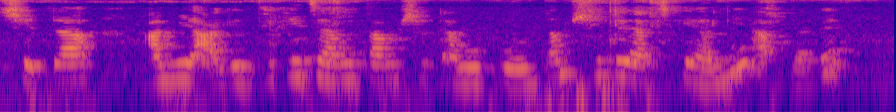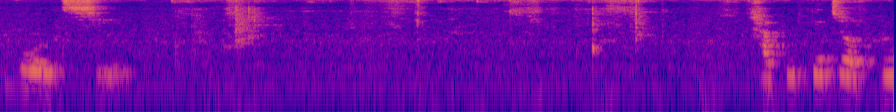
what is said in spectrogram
সেটা আমি আগে থেকে জানতাম, সেটা আমি বলতাম, সেটাই আজকে আমি আপনাদের বলছি। ঠাকুরকে যখন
